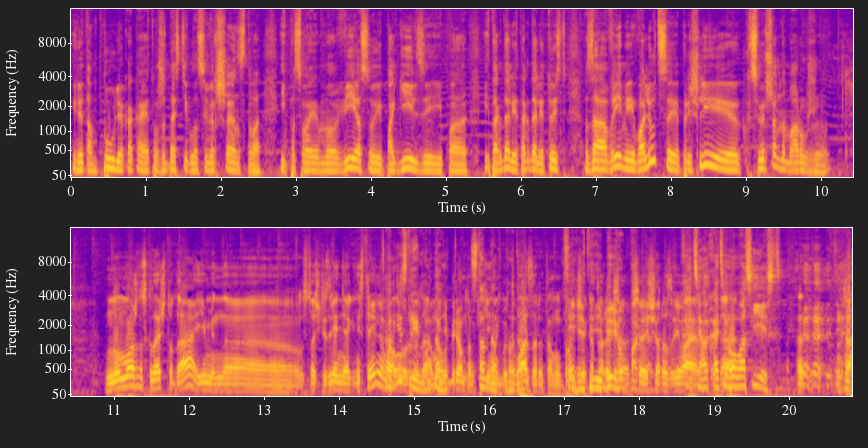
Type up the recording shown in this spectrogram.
Или там пуля какая-то уже достигла совершенства и по своему весу, и по гильзе, и, по, и так далее, и так далее. То есть за время эволюции пришли к совершенному оружию. Ну, можно сказать, что да, именно с точки зрения огнестрельного оружия, Огнестрельного, да, да, мы не берем там какие-нибудь да. лазеры там и прочее, Это не которые все, пока, еще развиваются. Хотя, хотя да. у вас есть Э, Да.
